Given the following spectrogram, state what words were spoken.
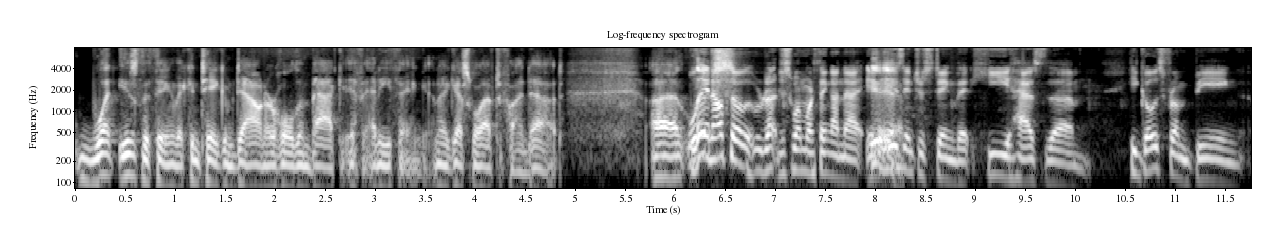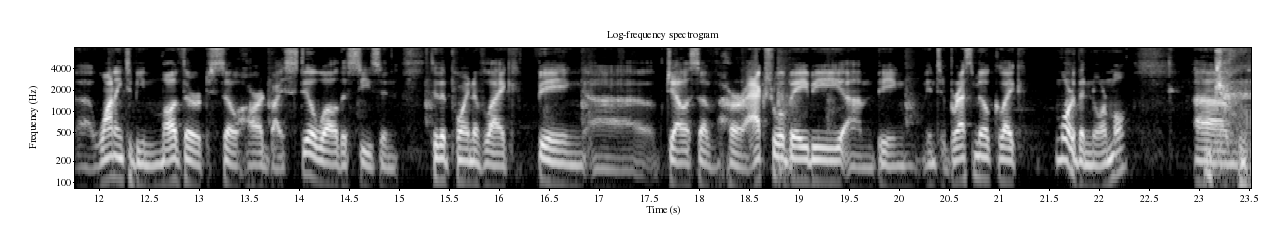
What is the thing that can take him down or hold him back, if anything? And I guess we'll have to find out. Uh, Well, and also just one more thing on that. It is Yeah. interesting that he has the he goes from being uh, wanting to be mothered so hard by Stillwell this season to the point of like being uh, jealous of her actual baby, um, being into breast milk like more than normal. Um,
